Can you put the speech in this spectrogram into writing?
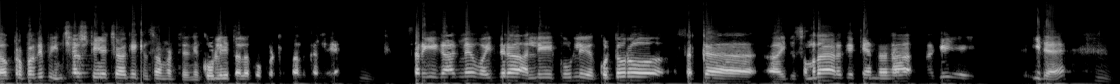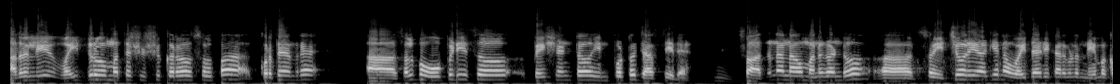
doctor Pradeep incharge T H ಆಗಿ ಕೆಲಸ ಮಾಡ್ತಿದ್ದೀನಿ ಕೂಡ್ಲಿ ತಾಲೂಕು ಕೊಟ್ಟೂರು ತಾಲೂಕಲ್ಲಿ. ಸರ್ ಈಗಾಗಲೇ ವೈದ್ಯರ ಅಲ್ಲಿ ಕೂಡ್ಲಿ ಕೊಟ್ಟೂರು ಸರ್ಕಾರ ಇದು ಸಮುದಾಯ ಆರೋಗ್ಯ ಕೇಂದ್ರ ಆಗಿ ಇದೆ. ಅದರಲ್ಲಿ ವೈದ್ಯರು ಮತ್ತೆ ಶಿಕ್ಷಕರು ಸ್ವಲ್ಪ ಕೊರತೆ ಅಂದ್ರೆ ಸ್ವಲ್ಪ ಓಪಿಡಿಸ್ ಪೇಷಂಟ್ ಇನ್ಪುಟ್ ಜಾಸ್ತಿ ಇದೆ. ಸೊ ಅದನ್ನ ನಾವು ಮನಗಂಡು ಸೊ ಹೆಚ್ಚುವರಿಯಾಗಿ ನಾವು ವೈದ್ಯಾಧಿಕಾರಿಗಳನ್ನ ನೇಮಕ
